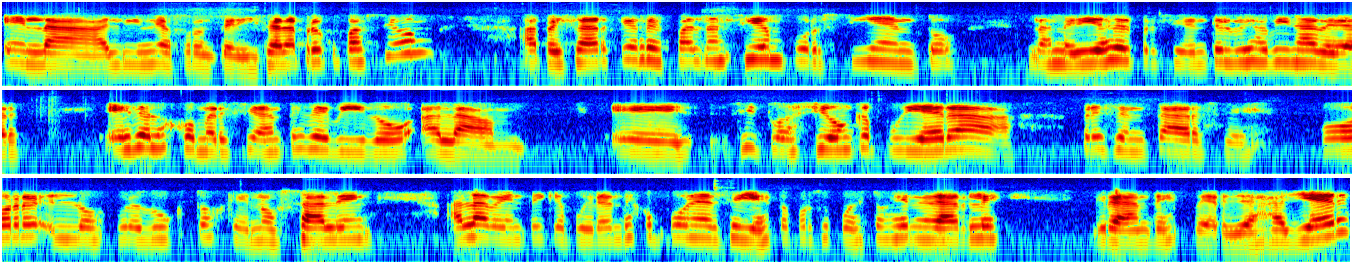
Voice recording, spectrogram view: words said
en la línea fronteriza. La preocupación, a pesar que respaldan 100% las medidas del presidente Luis Abinader, es de los comerciantes debido a la eh, situación que pudiera presentarse por los productos que no salen a la venta y que pudieran descomponerse y esto por supuesto generarle grandes pérdidas. Ayer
